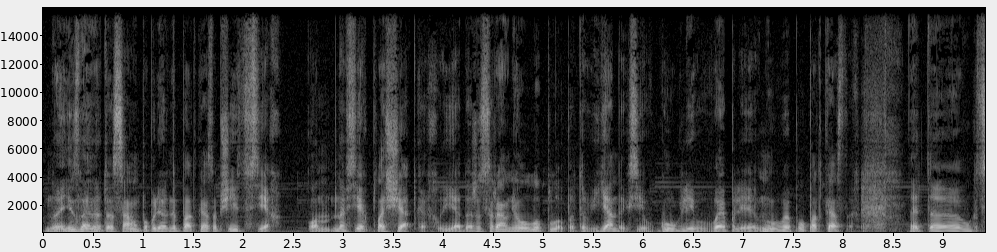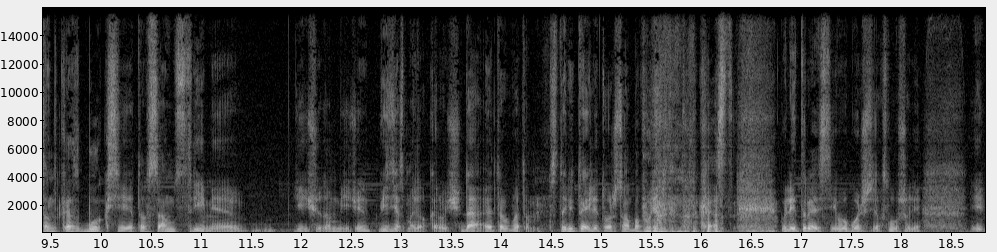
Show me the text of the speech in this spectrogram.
Но я не знаю, но это самый популярный подкаст вообще из всех. Он на всех площадках. Я даже сравнивал лоп-лоп. Это в Яндексе, в Гугле, в Apple, ну, в Apple подкастах. Это в Санкасбоксе, это в Саундстриме. Где еще там, я везде смотрел, короче. Да, это в этом. Старителе тоже самый популярный подкаст. В Литресе его больше всех слушали. И,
